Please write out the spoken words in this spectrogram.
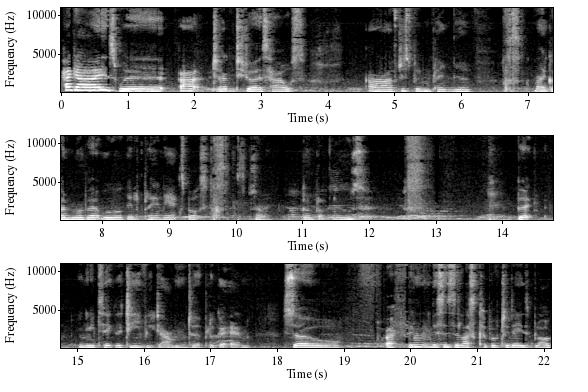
Hi guys, we're at Auntie Joy's house. I've just been playing with Mike and Robert. We're all going to play on the Xbox. Sorry, don't block news. But you need to take the TV down to plug it in. So I think this is the last clip of today's vlog.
